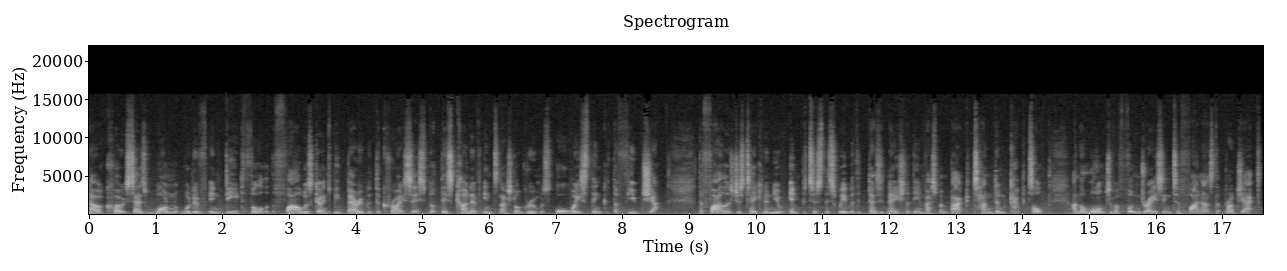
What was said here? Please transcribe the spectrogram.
Now, a quote says, One would have indeed thought that the file was going to be buried with the crisis, but this kind of international group must always think of the future. The file has just taken a new impetus this week with the designation of the investment bank Tandem Capital and the launch of a fundraising to finance the project.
